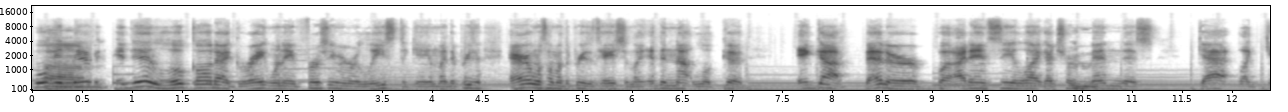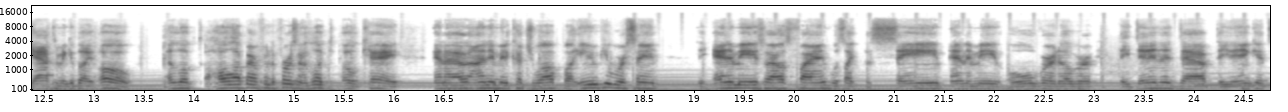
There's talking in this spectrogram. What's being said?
Well, it, Um, never, it didn't look all that great when they first even released the game. Like the present, everyone was talking about the presentation. Like it did not look good. It got better, but I didn't see like a tremendous gap, like gap to make it be like, oh, it looked a whole lot better from the first one. It looked okay, and I, I didn't mean to cut you off, but even people were saying the enemies that I was fighting was like the same enemy over and over. They didn't adapt. They didn't get.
